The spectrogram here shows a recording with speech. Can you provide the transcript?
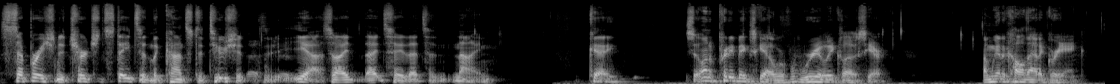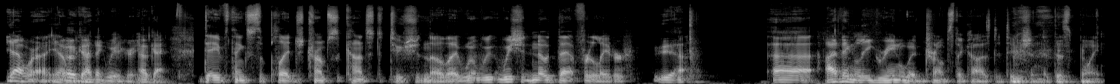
Separation of church and state's in the Constitution. Yeah, so I'd, I'd say that's a nine. Okay. So on a pretty big scale, we're really close here. I'm going to call that agreeing. Yeah, we're yeah. Okay. I think we agree. Okay. Dave thinks the pledge trumps the Constitution, though. Like, we, we, we should note that for later. Yeah. Uh, I think Lee Greenwood trumps the Constitution at this point.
